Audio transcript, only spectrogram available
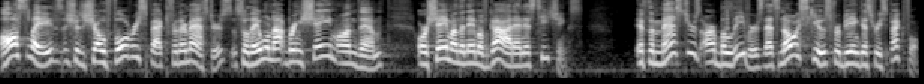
All slaves should show full respect for their masters, so they will not bring shame on them or shame on the name of God and his teachings. If the masters are believers, that's no excuse for being disrespectful.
